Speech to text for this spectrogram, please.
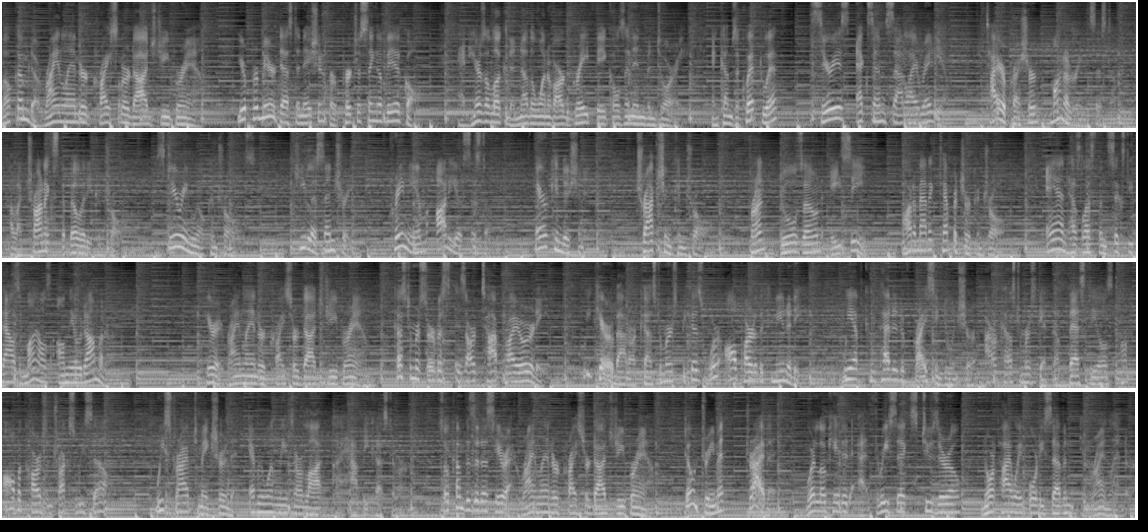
Welcome to Rhinelander Chrysler Dodge Jeep Ram, your premier destination for purchasing a vehicle. And here's a look at another one of our great vehicles in inventory and comes equipped with Sirius XM satellite radio, tire pressure monitoring system, electronic stability control, steering wheel controls, keyless entry, premium audio system, air conditioning, traction control, front dual zone AC, automatic temperature control, and has less than 60,000 miles on the odometer. Here at Rhinelander Chrysler Dodge Jeep Ram, customer service is our top priority. We care about our customers because we're all part of the community. We have competitive pricing to ensure our customers get the best deals on all the cars and trucks we sell. We strive to make sure that everyone leaves our lot a happy customer. So come visit us here at Rhinelander Chrysler Dodge Jeep Ram. Don't dream it, drive it. We're located at 3620 North Highway 47 in Rhinelander.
